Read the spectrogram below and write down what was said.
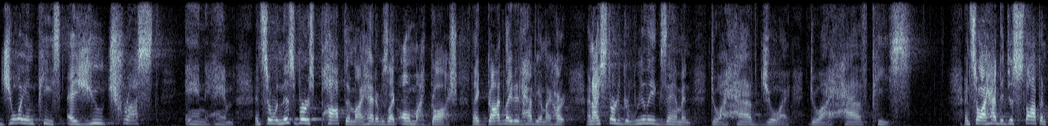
joy and peace as you trust in him. And so when this verse popped in my head, it was like, oh my gosh, like God laid it heavy on my heart. And I started to really examine do I have joy? Do I have peace? And so I had to just stop. And,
